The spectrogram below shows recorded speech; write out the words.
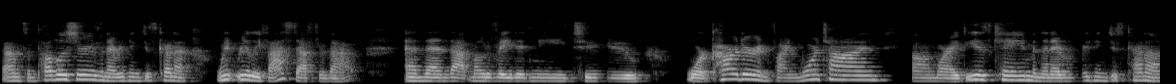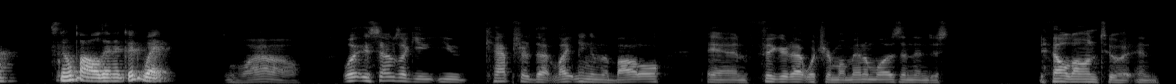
Found some publishers, and everything just kind of went really fast after that. And then that motivated me to work harder and find more time. Um, more ideas came, and then everything just kind of snowballed in a good way. Wow. Well, it sounds like you you captured that lightning in the bottle and figured out what your momentum was, and then just held on to it and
